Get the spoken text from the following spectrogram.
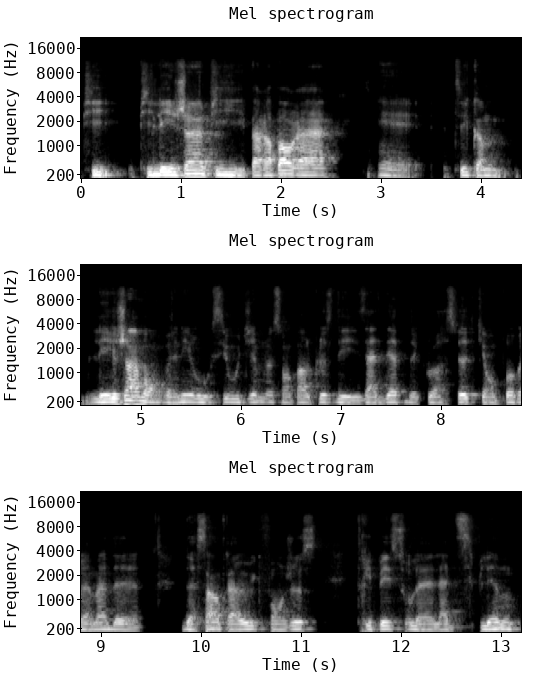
Puis, puis, les gens, puis par rapport à, euh, tu sais, comme les gens vont venir aussi au gym, là, si on parle plus des adeptes de CrossFit qui n'ont pas vraiment de, centre à eux, qui font juste triper sur la discipline,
